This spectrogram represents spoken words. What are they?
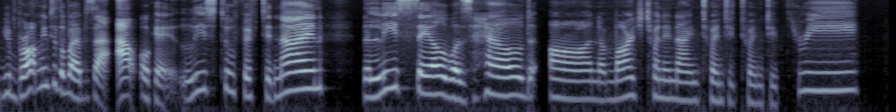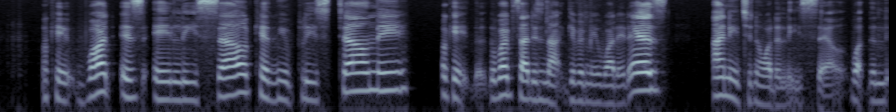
you brought me to the website. Ah, okay, lease 259. The lease sale was held on March 29, 2023. Okay, what is a lease sale? Can you please tell me? Okay, the, the website is not giving me what it is. I need to know what a lease sale, what the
